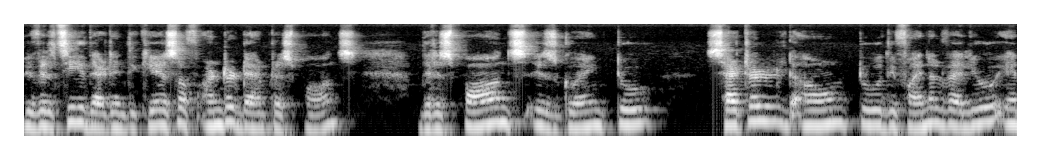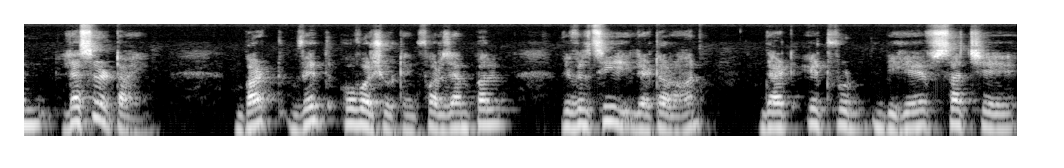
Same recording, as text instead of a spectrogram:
We will see that in the case of underdamped response, the response is going to settle down to the final value in lesser time, but with overshooting. For example, we will see later on that it would behave such a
